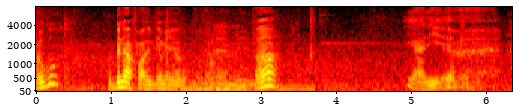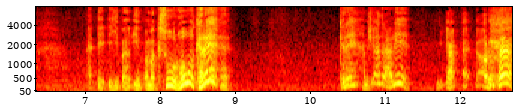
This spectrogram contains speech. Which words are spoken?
موجود. ربنا يعفو عن الجميع يا رب. آه. يعني آه، يبقى يبقى مكسور. هو كارهها كارهها مش قادر عليها. يعني عرفاه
